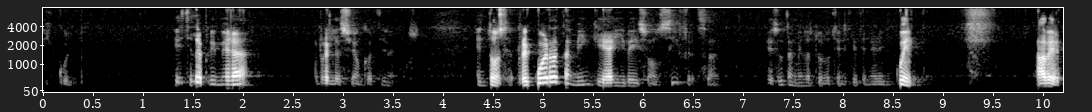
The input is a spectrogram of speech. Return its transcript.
Disculpe. Esta es la primera relación que tenemos. Entonces, recuerda también que A y B son cifras. ¿ah? Eso también tú lo tienes que tener en cuenta. A ver.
